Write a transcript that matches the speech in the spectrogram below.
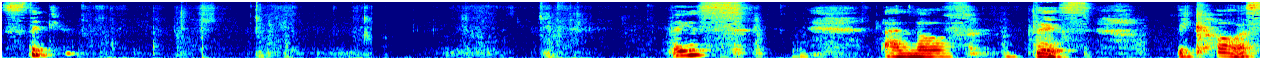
Stick. This. I love this because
